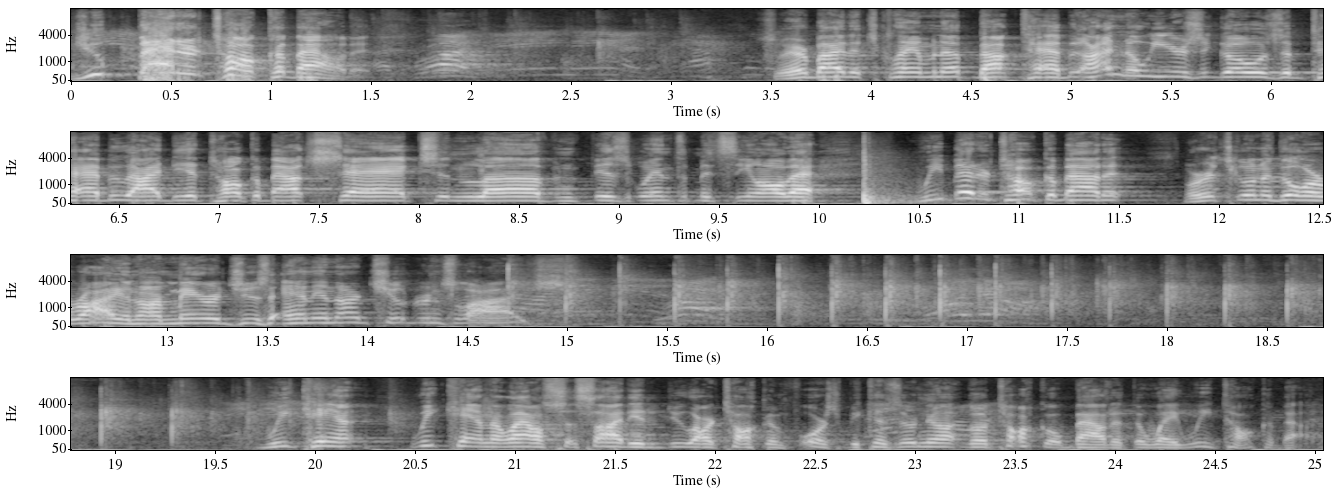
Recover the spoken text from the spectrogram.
You better talk about it. So everybody that's clamming up about taboo, I know years ago it was a taboo idea to talk about sex and love and physical intimacy and all that. We better talk about it or it's going to go awry in our marriages and in our children's lives. We can't we can't allow society to do our talking for us because they're not going to talk about it the way we talk about it.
